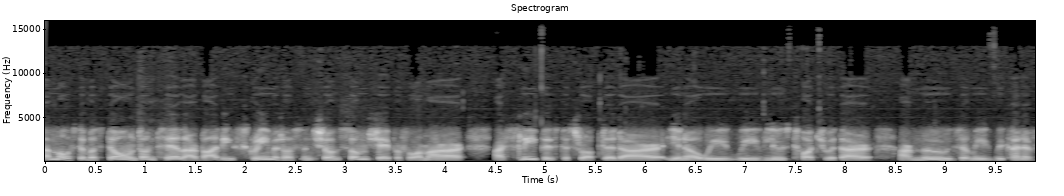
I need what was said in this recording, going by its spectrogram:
uh, most of us don't until our bodies scream at us in some shape or form, or our, our sleep is disrupted, or, you know, we, we lose touch with our, our moods and we, we kind of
